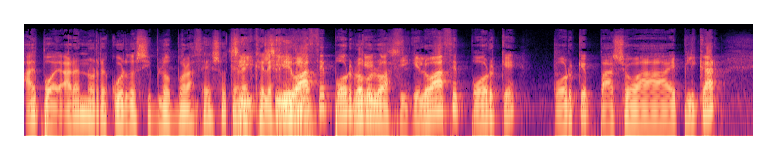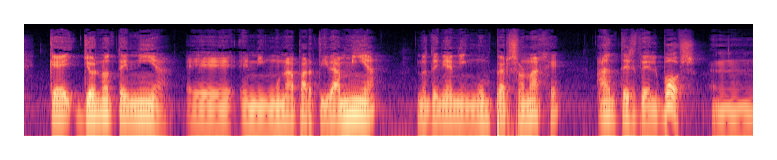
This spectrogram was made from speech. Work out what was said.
Ay, pues ahora no recuerdo si Bloodborne hace eso, tenéis Sí, que sí elegirlo. lo hace porque Bloodborne lo hace. sí que lo hace porque porque paso a explicar que yo no tenía eh, en ninguna partida mía no tenía ningún personaje antes del boss. Mm,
